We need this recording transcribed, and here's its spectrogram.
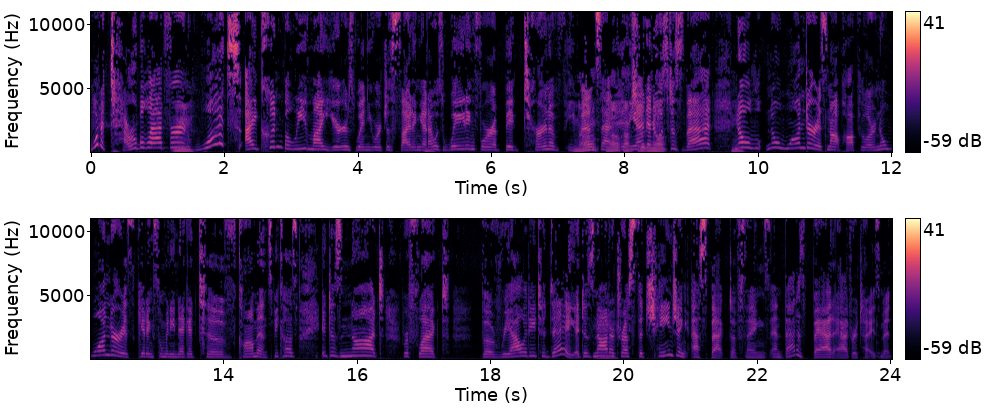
what a terrible advert. Mm. What? I couldn't believe my ears when you were just citing it. Mm. I was waiting for a big turn of events no, at no, the end and not. it was just that. Mm. No no wonder it's not popular. No wonder it's getting so many negative comments because it does not reflect the reality today. It does not mm. address the changing aspect of things, and that is bad advertisement.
